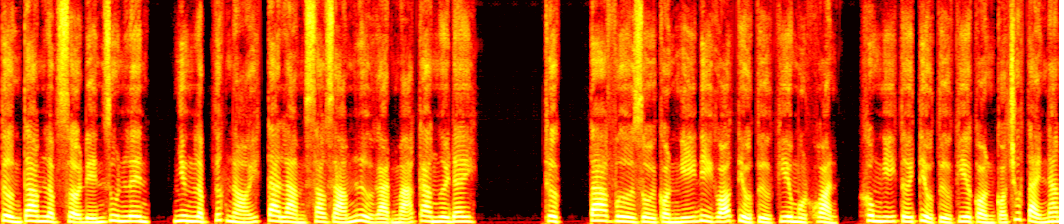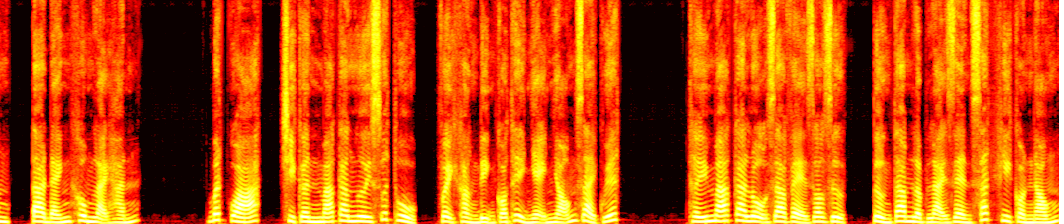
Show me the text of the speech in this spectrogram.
Tưởng tam lập sợ đến run lên, nhưng lập tức nói ta làm sao dám lừa gạt mã ca ngươi đây. Thực, ta vừa rồi còn nghĩ đi gõ tiểu tử kia một khoản, không nghĩ tới tiểu tử kia còn có chút tài năng, ta đánh không lại hắn. Bất quá, chỉ cần mã ca ngươi xuất thủ, vậy khẳng định có thể nhẹ nhõm giải quyết. Thấy mã ca lộ ra vẻ do dự, tưởng tam lập lại rèn sắt khi còn nóng,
